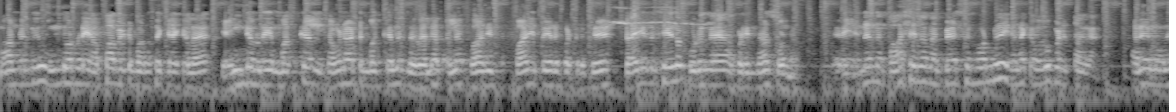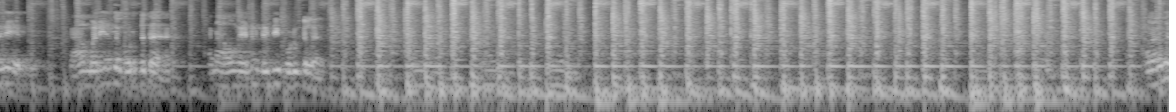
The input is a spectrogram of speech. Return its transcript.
மாண்புமிகு உங்களுடைய அப்பா வீட்டு பணத்தை கேட்கல. எங்களுடைய மக்கள் தமிழ்நாட்டு மக்கள் இந்த வெள்ளத்துல பாதி பாதிப்பு ஏற்பட்டிருக்கு. தயவு செய்து கொடுங்க அப்படின்னு தான் சொன்னேன். என்னென்ன பாஷையில நான் பேசணும்னு எனக்கு வகுப்படுத்தாங்க. அதே மாதிரி நான் மரியாதை கொடுத்துட்டேன். ஆனா அவங்க இன்னும் நிதி கொடுக்கல. அதாவது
